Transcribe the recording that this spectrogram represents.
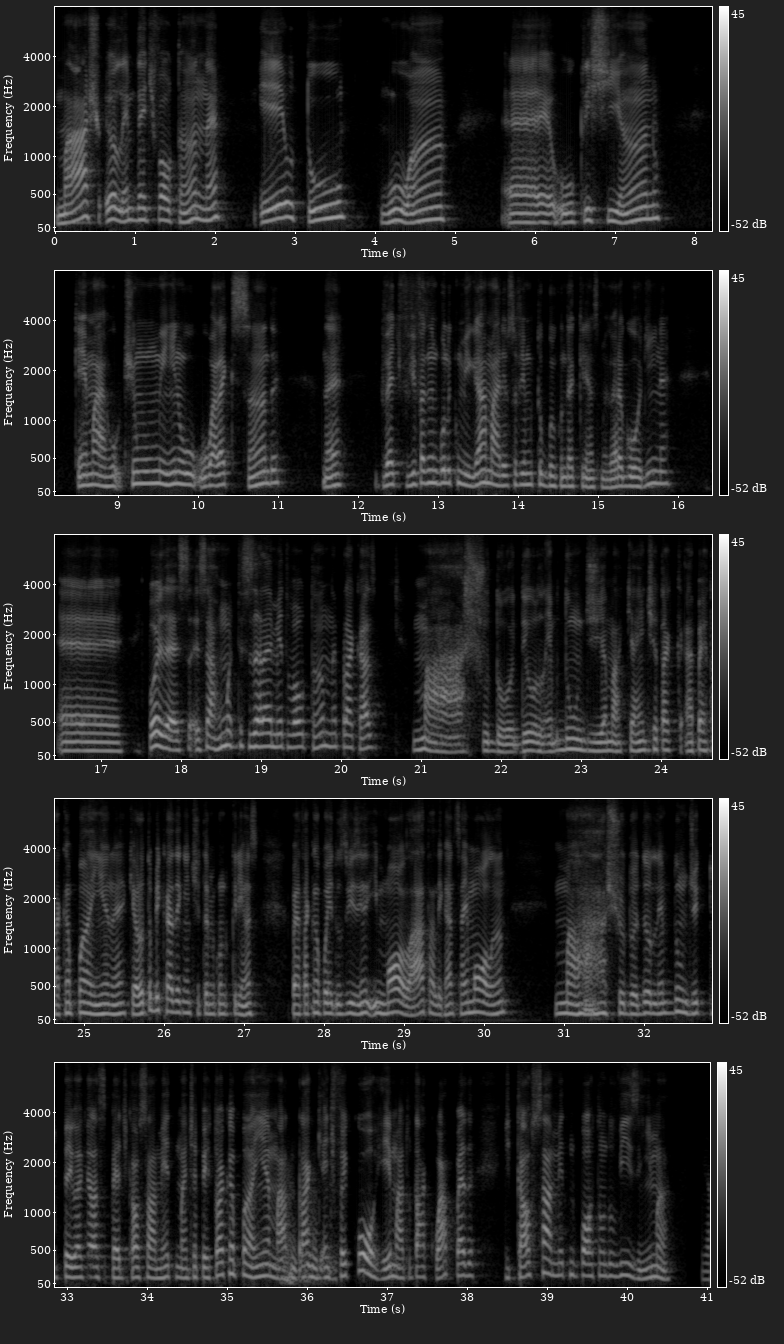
Macho, eu lembro da gente voltando, né? Eu, tu, Juan, é, o Cristiano, quem mais? Tinha um menino, o Alexander, né? Que vivia fazendo bullying comigo. Ah, Maria, eu sofri muito bullying quando era criança, mas agora era gordinho, né? É... Pois é, essa, essa arruma desses elementos voltando, né, pra casa. Macho doido, eu lembro de um dia que a gente ia tá, apertar a campainha, né? Que era outra brincadeira que a gente tinha também quando criança. Apertar a campainha dos vizinhos e molar, tá ligado? Sair molando. Macho doido, eu lembro de um dia que tu pegou aquelas pedras de calçamento, mas a gente apertou a campainha, mano, pra... a gente foi correr, mas tu tacou a pedra de calçamento no portão do vizinho, mano.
